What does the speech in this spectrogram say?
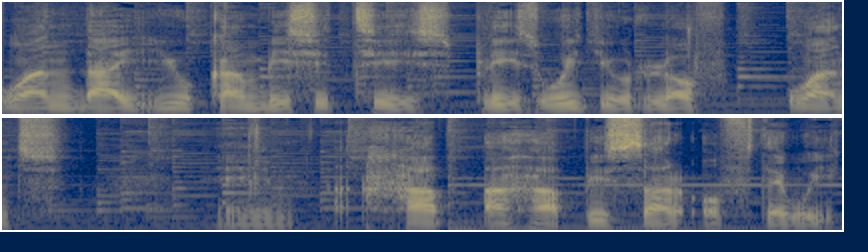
one day you can visit this place with your loved ones and have a happy start of the week.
